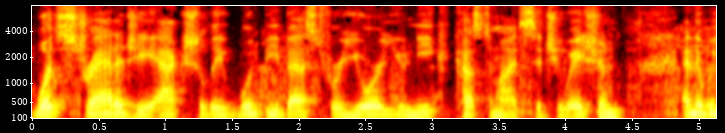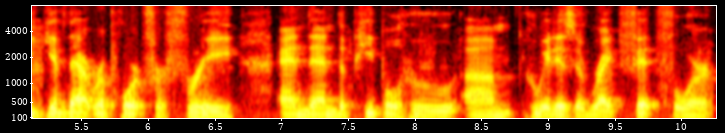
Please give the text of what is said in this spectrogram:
What strategy actually would be best for your unique customized situation? And then we give that report for free. And then the people who um, who it is a right fit for,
